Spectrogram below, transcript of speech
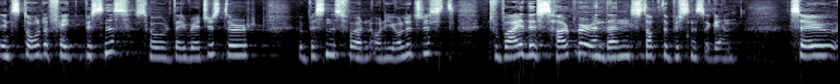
installed a fake business. So they registered a business for an audiologist to buy this hardware and then stop the business again. So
